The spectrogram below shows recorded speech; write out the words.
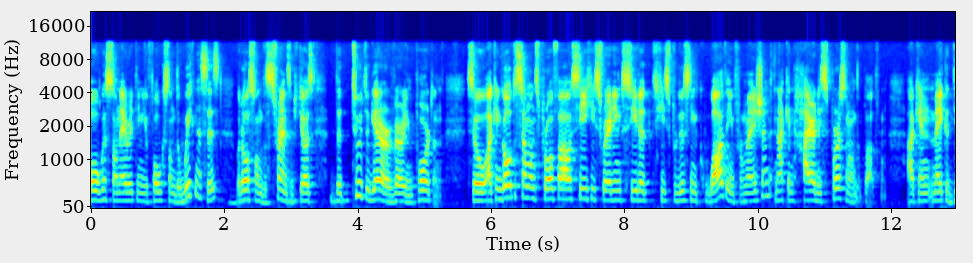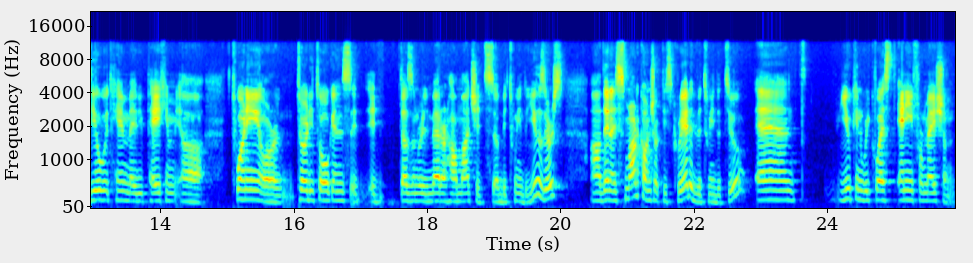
focus on everything, you focus on the weaknesses, mm -hmm. but also on the strengths, because the two together are very important. So I can go to someone's profile, see his rating, see that he's producing quality information, and I can hire this person on the platform. I can make a deal with him, maybe pay him uh, 20 or 30 tokens, it, it doesn't really matter how much it's uh, between the users. Uh, then a smart contract is created between the two, and you can request any information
